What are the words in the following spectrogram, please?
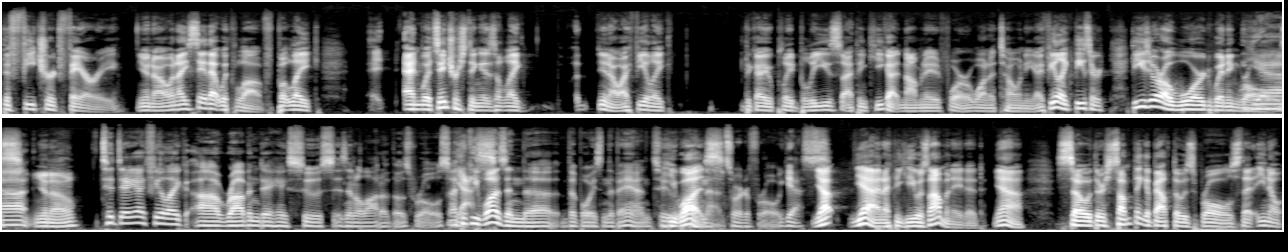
the featured fairy, you know. And I say that with love, but like, and what's interesting is that like, you know, I feel like the guy who played Belize, I think he got nominated for or won a Tony. I feel like these are these are award winning roles. Yeah. You know. Today, I feel like uh, Robin De Jesus is in a lot of those roles. I think he was in the the Boys in the Band too. He was in that sort of role. Yes. Yep. Yeah, and I think he was nominated. Yeah. So there's something about those roles that you know.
